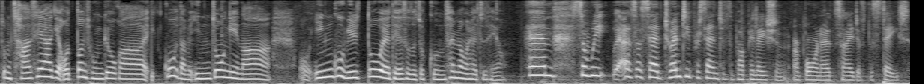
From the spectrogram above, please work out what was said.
좀 자세하게 어떤 종교가 있고 그다음에 인종이나 어, 인구 밀도에 대해서도 조금 설명을 해 주세요. Um, so we, as I said, twenty percent of the population are born outside of the state,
